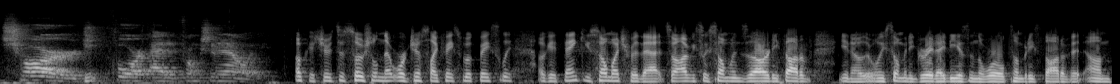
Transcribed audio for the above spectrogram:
charge for added functionality. Okay, sure. It's a social network just like Facebook, basically. Okay, thank you so much for that. So obviously someone's already thought of, you know, there are only so many great ideas in the world. Somebody's thought of it. Um,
